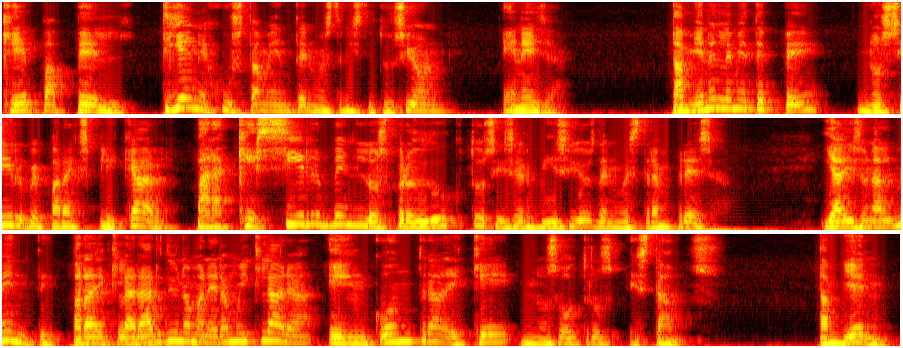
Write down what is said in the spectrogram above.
qué papel tiene justamente nuestra institución en ella. También el MTP nos sirve para explicar para qué sirven los productos y servicios de nuestra empresa. Y adicionalmente, para declarar de una manera muy clara en contra de qué nosotros estamos. También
